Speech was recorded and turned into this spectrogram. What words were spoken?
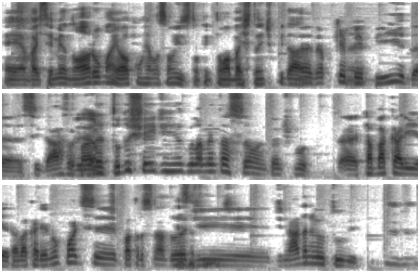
é, vai ser menor ou maior com relação a isso. Então tem que tomar bastante cuidado. É, até porque bebida, cigarro, é tudo cheio de regulamentação. Então, tipo, é, tabacaria. Tabacaria não pode ser patrocinadora de, de nada no YouTube. Uhum.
